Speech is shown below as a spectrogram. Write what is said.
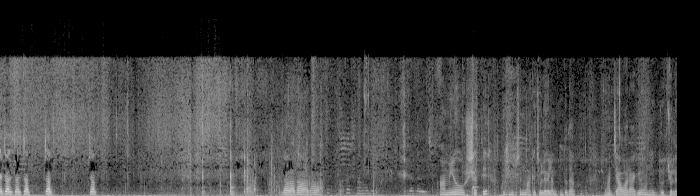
এই চল চল চল চল চল। দাঁড়া দাঁড়া দাঁড়া। আমিও ওর সাথে পিছন পিছন মাঠে চলে গেলাম কিন্তু দেখো আমার যাওয়ার আগেও অনেক দূর চলে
